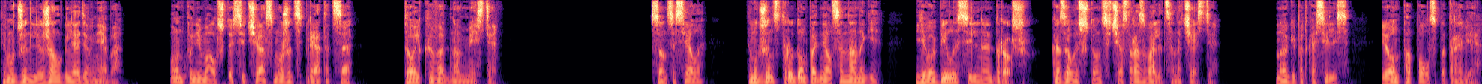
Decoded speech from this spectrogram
Темуджин лежал, глядя в небо. Он понимал, что сейчас может спрятаться только в одном месте. Солнце село. Темуджин с трудом поднялся на ноги. Его била сильная дрожь. Казалось, что он сейчас развалится на части. Ноги подкосились, и он пополз по траве.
